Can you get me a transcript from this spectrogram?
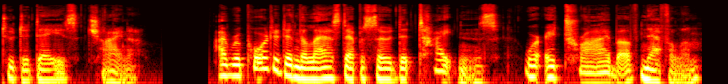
to today's China. I reported in the last episode that Titans were a tribe of Nephilim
